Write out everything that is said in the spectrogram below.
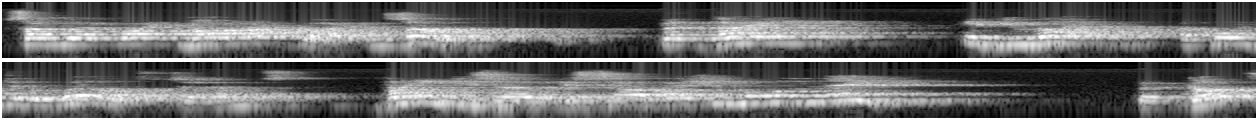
Some were quite moral upright and so on. But they, if you like, according to the world's terms, they deserve this salvation more than me. But God's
